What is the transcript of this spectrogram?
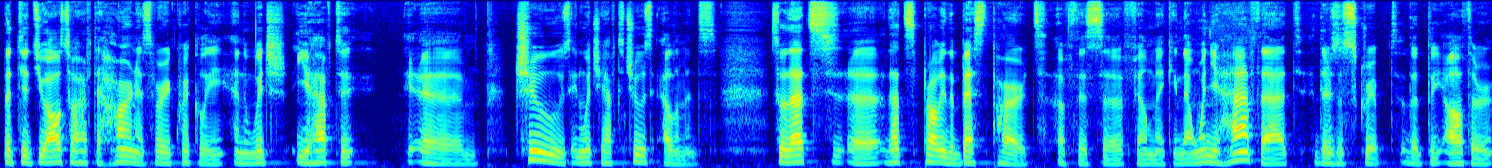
but that you also have to harness very quickly, and which you have to um, choose, in which you have to choose elements. So that's uh, that's probably the best part of this uh, filmmaking. Now, when you have that, there's a script that the author,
